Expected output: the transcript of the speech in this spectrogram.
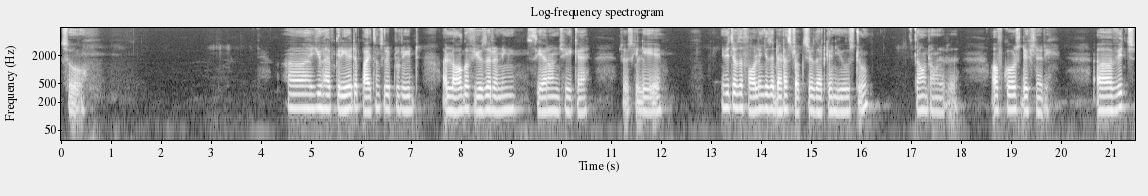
so uh, you have created a python script to read a log of user running crng है so इसके लिए which of the following is a data structure that can use to count how many of course dictionary uh, which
